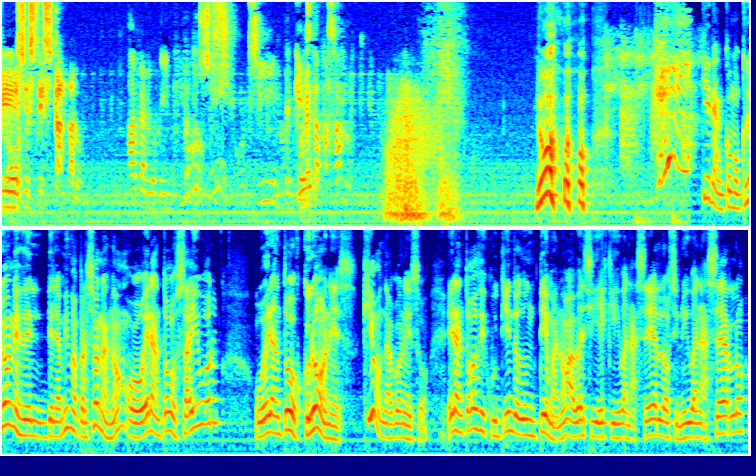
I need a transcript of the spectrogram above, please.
que es ¿Qué este escándalo? Háganlo de No lo sé. Sí, ¿qué está pasando? ¡No! Que eran como clones de, de la misma persona, ¿no? O eran todos cyborg o eran todos clones. ¿Qué onda con eso? Eran todos discutiendo de un tema, ¿no? A ver si es que iban a hacerlo, si no iban a hacerlo.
